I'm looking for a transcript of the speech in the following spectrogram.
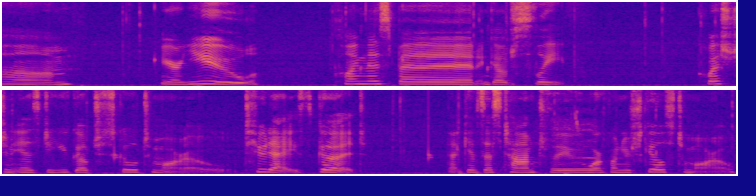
Um, here, you claim this bed and go to sleep. Question is, do you go to school tomorrow? Two days, good. That gives us time to work on your skills tomorrow.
